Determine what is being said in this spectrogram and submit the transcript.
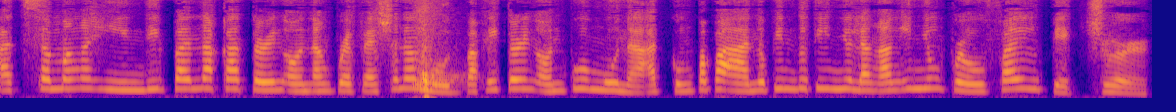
At sa mga hindi pa naka-turn on ang professional mode, paki-turn on po muna at kung papaano pindutin nyo lang ang inyong profile picture.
